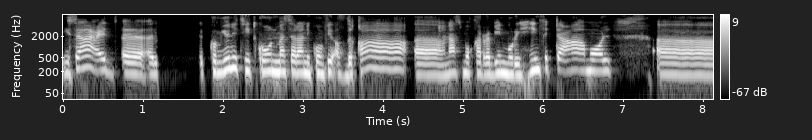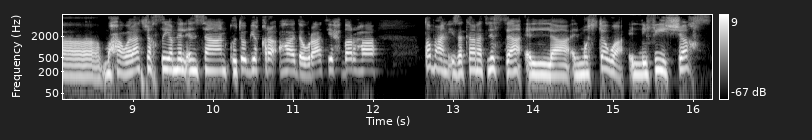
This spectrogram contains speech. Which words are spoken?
يساعد آه، الكوميونتي تكون مثلا يكون في أصدقاء آه، ناس مقربين مريحين في التعامل آه، محاولات شخصية من الإنسان كتب يقرأها دورات يحضرها طبعا إذا كانت لسه ال- المستوى اللي فيه الشخص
